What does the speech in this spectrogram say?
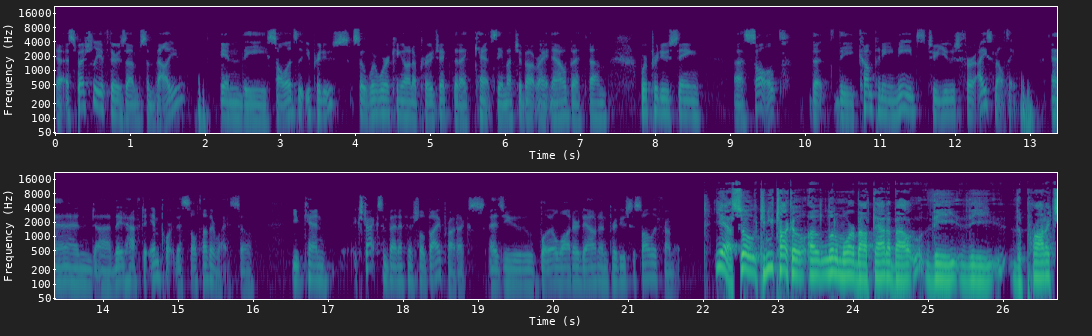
Yeah, especially if there's um, some value in the solids that you produce. So we're working on a project that I can't say much about right now, but um, we're producing uh, salt that the company needs to use for ice melting, and uh, they'd have to import this salt otherwise. So you can extract some beneficial byproducts as you boil water down and produce a solid from it. Yeah. So, can you talk a, a, little more about that? About the the the products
